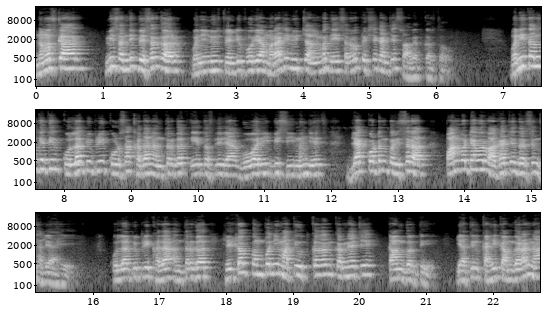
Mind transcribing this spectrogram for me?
नमस्कार मी संदीप बेसरकर वनी न्यूज ट्वेंटी फोर या मराठी न्यूज चॅनलमध्ये सर्व प्रेक्षकांचे स्वागत करतो. वणी तालुक्यातील कोल्हार पिंपरी कोळसा खदान अंतर्गत येत असलेल्या गोवारी बी सी म्हणजेच ब्लॅक कॉटन परिसरात पानवट्यावर वाघाचे दर्शन झाले आहे. कोल्हार पिपरी खदान अंतर्गत हिलटॉप कंपनी माती उत्खनन करण्याचे काम करते. यातील काही कामगारांना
